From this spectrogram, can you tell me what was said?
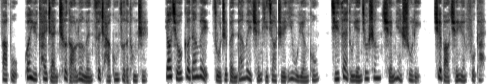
发布关于开展撤稿论文自查工作的通知，要求各单位组织本单位全体教职医务员工及在读研究生全面梳理，确保全员覆盖。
